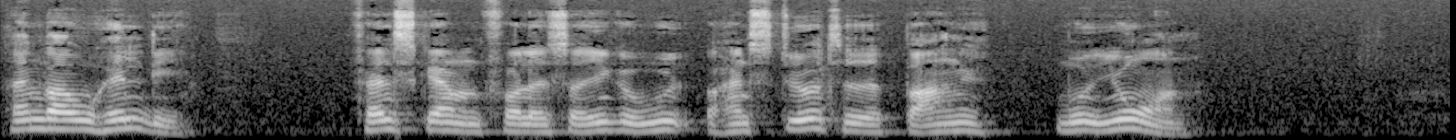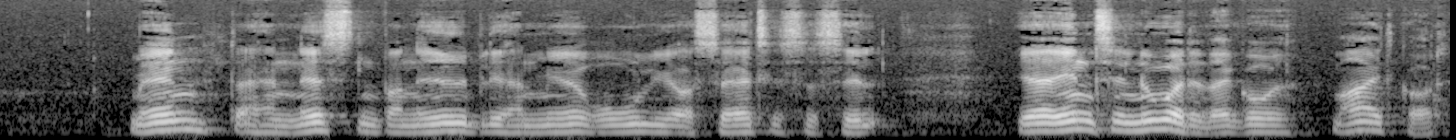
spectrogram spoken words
Han var uheldig. Faldskærmen foldede sig ikke ud, og han styrtede bange mod jorden. Men da han næsten var nede, blev han mere rolig og sagde til sig selv, ja, indtil nu er det da gået meget godt.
